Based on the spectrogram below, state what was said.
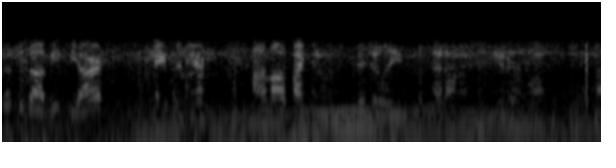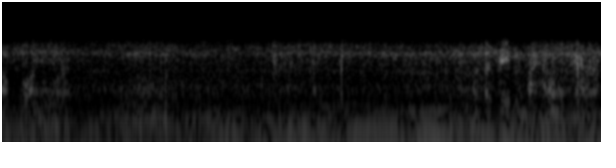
this is uh, a VCR tape in here. I don't know if I can visually put that on a computer or what. It's not plugged for. Unless I tape in my helmet camera.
